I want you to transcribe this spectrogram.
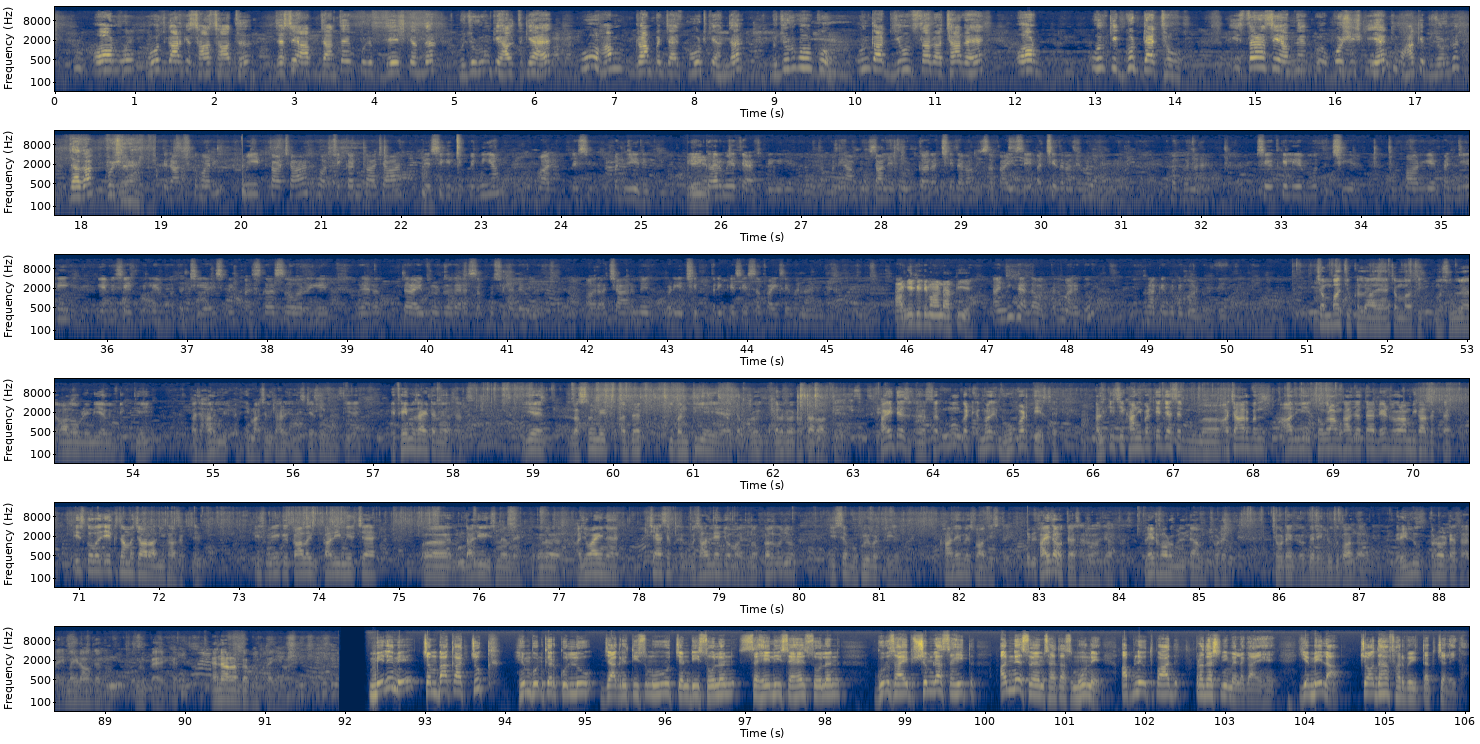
और वो रोज़गार के साथ साथ जैसे आप जानते हैं, पूरे देश के अंदर बुज़ुर्गों की हालत क्या है, वो हम ग्राम पंचायत कोर्ट के अंदर बुज़ुर्गों को उनका जीवन स्तर अच्छा रहे और उनकी गुड डेथ हो। इस तरह से हमने कोशिश की है कि वहाँ के बुज़ुर्ग ज़्यादा खुश रहें। राजकुमारी मीट का अचार और चिकन का अचार देसी की पिपनिया और देसी पंजीरी ये घर में तैयार की गई है। अपने आप मसाले कूट कर अच्छी तरह सफ़ाई से अच्छी तरह से बनाया खुद बनाया। सेहत के लिए बहुत अच्छी है। और ये पंजीरी ये भी सेहत के लिए बहुत अच्छी है। इसमें खसखस और ये वगैरह ड्राई फ्रूट वगैरह सब कुछ डले हुए हैं। और अचार में बड़ी अच्छी तरीके से सफ़ाई से बनाया है। आगे भी डिमांड आती है? हाँ जी फ़ायदा होता है हमारे को। चंबा चुख लाए हैं। चंबा की मशहूर है ऑल ओवर इंडिया में बिकती है। अच्छा हर हिमाचल के हर हिल स्टेशन में मिलती है। ये फ़ेमस आइटम है सर ये लहसुन मिर्च, अदरक की बनती है, ये आइटम गलत गलत खट्टा डालते हैं। फ़ायदे मुँह कट भूख पड़ती है इससे। हल्की सी खानी पड़ती है, जैसे अचार बन आदमी सौ ग्राम खा जाता है, डेढ़ सौ ग्राम भी खा सकता है। इसको बस एक चम्मच चार आदमी खा सकते हैं। इसमें एक काला, काली मिर्च है डाली हुई इसमें हमने। और अजवाइन है कुछ ऐसे मसाले जो हमारे लोकल वो जो, जिससे भूख भी पड़ती है, खाने में स्वादिष्ट है। फ़ायदा होता है सर जाता है प्लेटफॉर्म मिलता है हम छोटे छोटे घरेलू दुकानदार को घरेलू प्रोडक्ट है सारे, महिलाओं का ग्रुप है एनआरएम का ग्रुप है ये मेले में चंबा का चुख हिम बुनकर कुल्लू, जागृति समूह, चंडी सोलन, सहेली सहज सोलन, गुरु साहिब शिमला सहित अन्य स्वयं सहायता समूह ने अपने उत्पाद प्रदर्शनी में लगाए हैं। ये मेला 14 फरवरी तक चलेगा।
